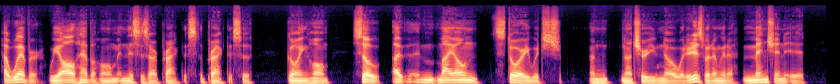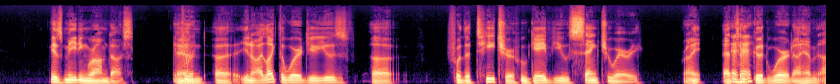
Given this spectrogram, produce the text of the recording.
However, we all have a home, and this is our practice the practice of going home. So, I, my own story, which I'm not sure you know what it is, but I'm going to mention it, is meeting Ram Dass. And, uh, you know, I like the word you use uh, for the teacher who gave you sanctuary, right? That's a Mhm. good word. I haven't, I.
